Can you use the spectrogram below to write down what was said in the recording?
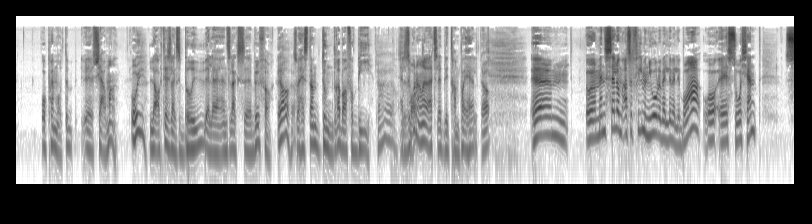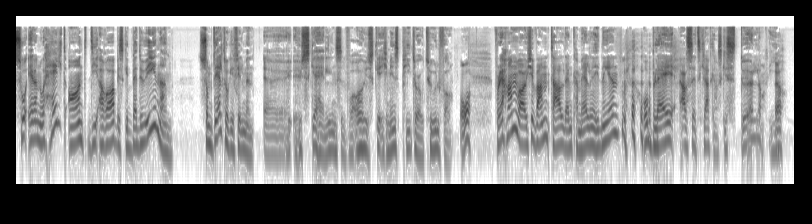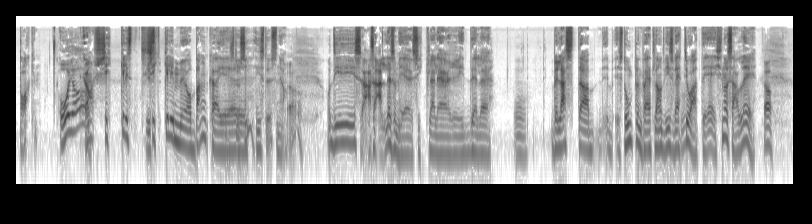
og på en måte eh, skjerma han Oi! lagde en slags bru, eller en slags eh, buffer. Ja, ja. Så hestene dundra bare forbi. Ja, ja, ja. Så Eller så kunne han rett og slett blitt trampa i hjel. Ja. Um, men selv om altså, filmen gjorde det veldig veldig bra, og er så kjent, så er det noe helt annet de arabiske beduinene som deltok i filmen, uh, husker hendelsen for, og husker ikke minst Peter O'Toole for. Oh. Fordi han var jo ikke vant til all den kamelridningen, og ble altså etter hvert ganske støl i Ja. baken. Å ja. Ja, skikkelig, skikkelig mørbanka i, i stussen. ja. Ja. Og de, altså alle som har sykla eller ridd eller Mm. belasta stumpen på et eller annet vis, vet jo at det er ikke noe særlig. Ja.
